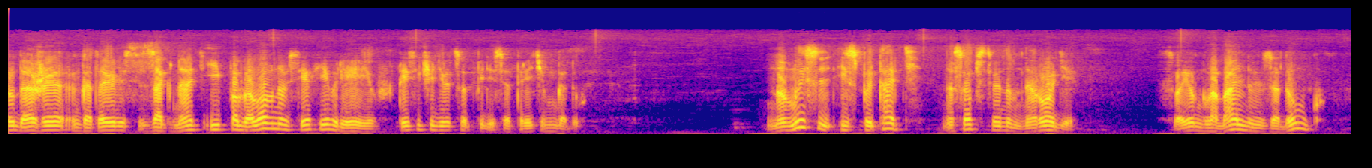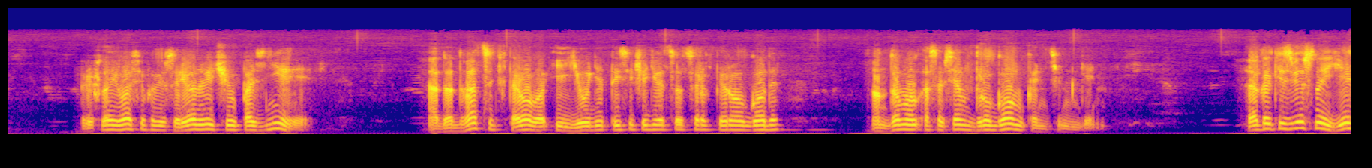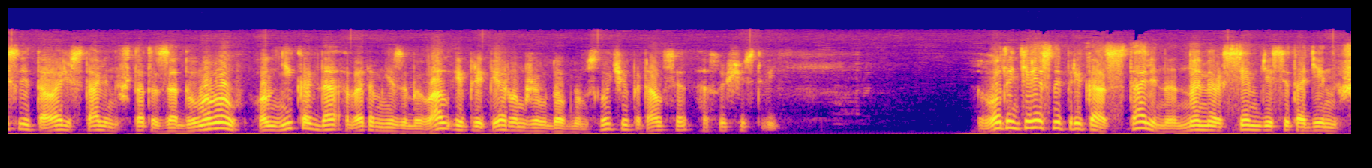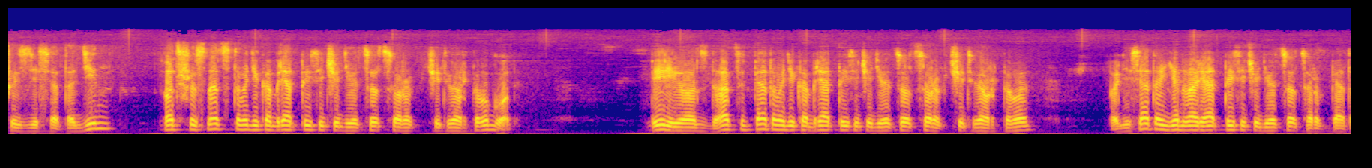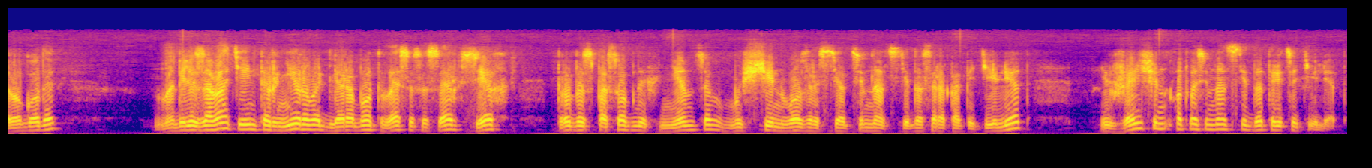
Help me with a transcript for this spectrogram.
Туда же готовились загнать и поголовно всех евреев в 1953 году. Но мысль испытать на собственном народе свою глобальную задумку пришла Иосифу Виссарионовичу позднее, а до 22 июня 1941 года он думал о совсем другом контингенте. А как известно, если товарищ Сталин что-то задумывал, он никогда об этом не забывал и при первом же удобном случае пытался осуществить. Вот интересный приказ Сталина номер 7161 от 16 декабря 1944 года. Период с 25 декабря 1944 по 10 января 1945 года мобилизовать и интернировать для работ в СССР всех трудоспособных немцев, мужчин в возрасте от 17 до 45 лет и женщин от 18 до 30 лет.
